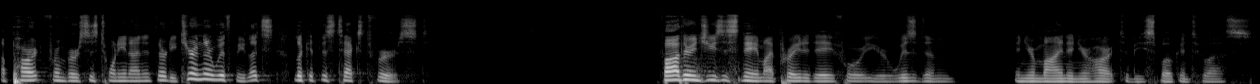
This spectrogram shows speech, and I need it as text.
apart from verses 29 and 30. Turn there with me. Let's look at this text first. Father, in Jesus' name, I pray today for your wisdom in your mind and your heart to be spoken to us.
